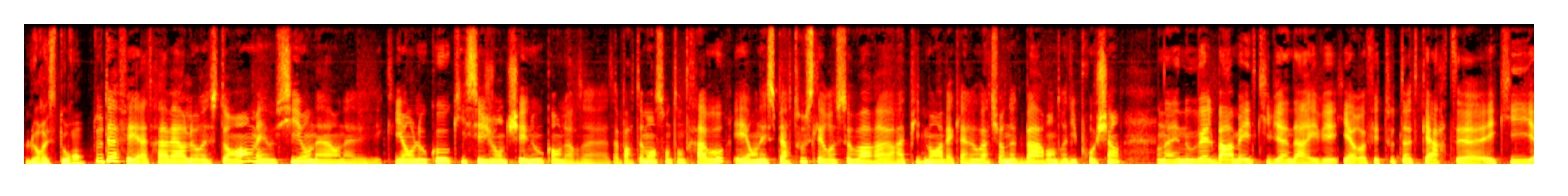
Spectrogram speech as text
le restaurant Tout à fait, à travers le restaurant, mais aussi on a, on a des clients locaux qui séjournent chez nous quand leurs euh, appartements sont en travaux et on espère tous les recevoir euh, rapidement avec la réouverture de notre bar vendredi prochain. On a une nouvelle barmaid qui vient d'arriver, qui a refait toute notre carte et qui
